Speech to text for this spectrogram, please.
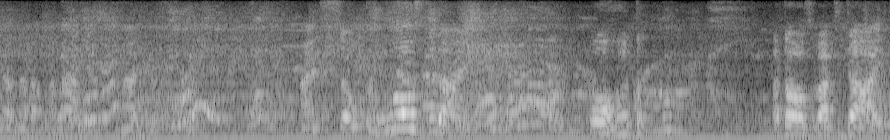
No, no, no, I'm out of here. I'm out of here. I'm so close to dying. Oh, what the? I thought I was about to die.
